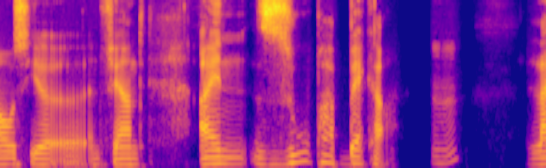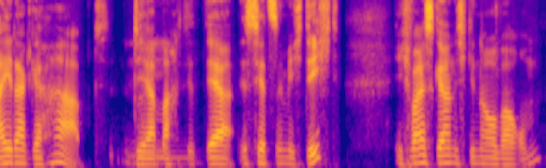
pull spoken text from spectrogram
Wohnhaus hier äh, entfernt einen super Bäcker Mhm. leider gehabt. Der Nein. macht, der ist jetzt nämlich dicht. Ich weiß gar nicht genau warum.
